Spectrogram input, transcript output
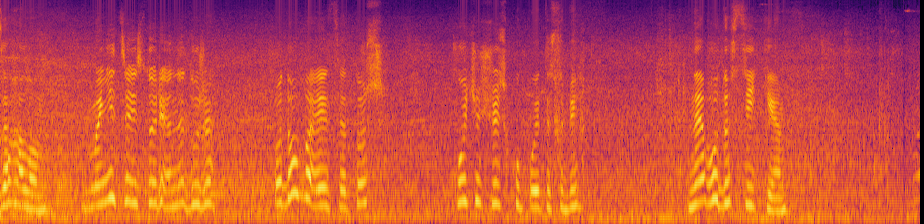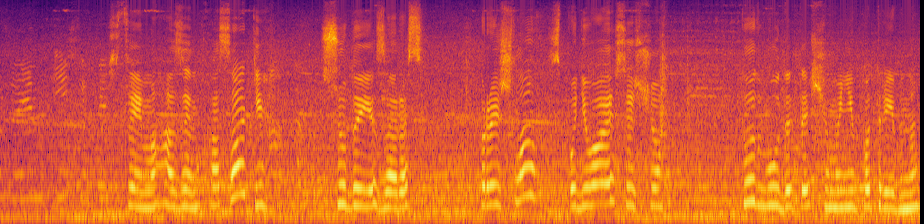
Загалом, мені ця історія не дуже подобається, тож хочу щось купити собі. Не водостійке. Цей магазин Хасакі. Сюди я зараз прийшла. Сподіваюся, що тут буде те, що мені потрібно.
